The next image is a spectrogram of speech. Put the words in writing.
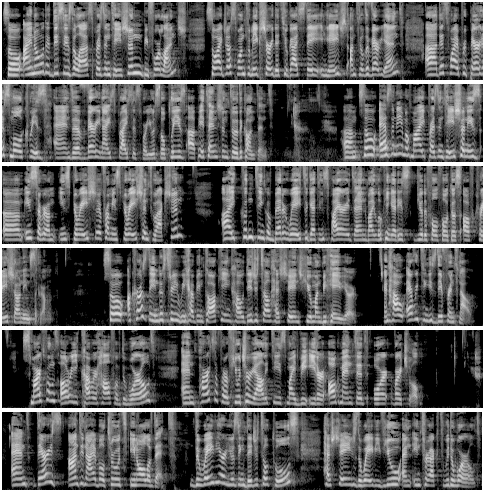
So I know that this is the last presentation before lunch. So I just want to make sure that you guys stay engaged until the very end. Uh, that's why I prepared a small quiz and uh, very nice prizes for you. So please uh, pay attention to the content. Um, so, as the name of my presentation is um, Instagram inspiration from inspiration to action, I couldn't think of better way to get inspired than by looking at these beautiful photos of Croatia on Instagram. So, across the industry, we have been talking how digital has changed human behavior and how everything is different now. Smartphones already cover half of the world, and parts of our future realities might be either augmented or virtual. And there is undeniable truth in all of that. The way we are using digital tools has changed the way we view and interact with the world.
